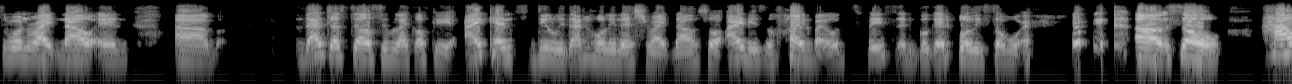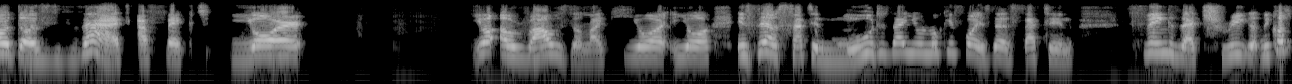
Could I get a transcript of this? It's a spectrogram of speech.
throne right now. And um, that just tells him, like, okay, I can't deal with that holiness right now. So I need to find my own space and go get holy somewhere. uh, so how does that affect your your arousal like your your is there a certain mood that you're looking for? Is there a certain thing that trigger because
